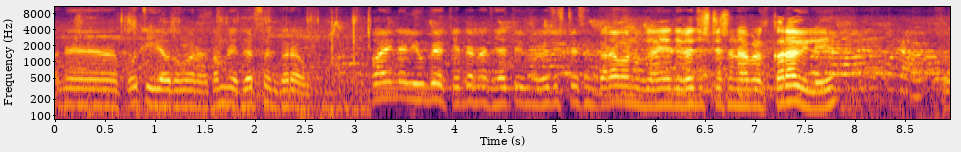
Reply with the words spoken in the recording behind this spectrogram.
અને પહોંચી જાવ તમારા તમને દર્શન કરાવું. ફાઇનલી હું કેદારનાથ યાત્રીનું રજીસ્ટ્રેશન કરાવવાનું છે. અહીંયાથી રજીસ્ટ્રેશન આપણે કરાવી લઈએ. તો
